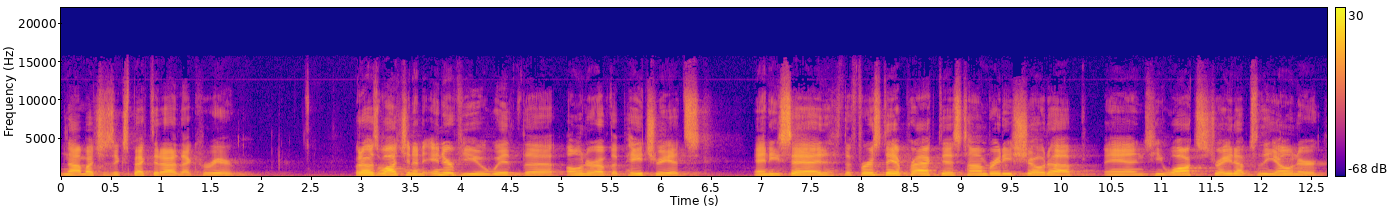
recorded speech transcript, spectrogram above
not much is expected out of that career. But I was watching an interview with the owner of the Patriots, and he said the first day of practice, Tom Brady showed up and he walked straight up to the owner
